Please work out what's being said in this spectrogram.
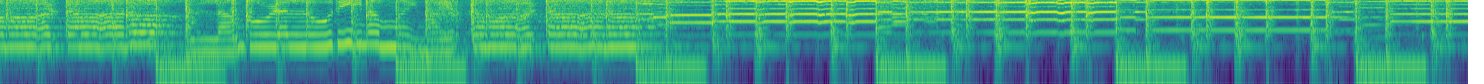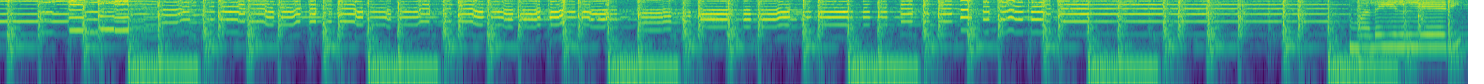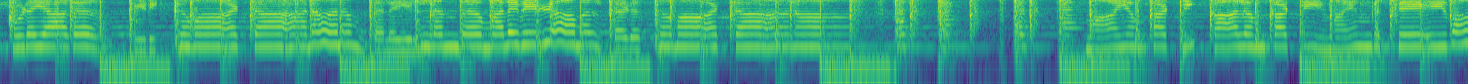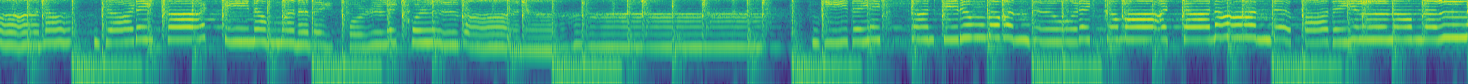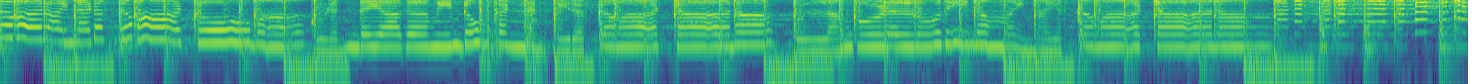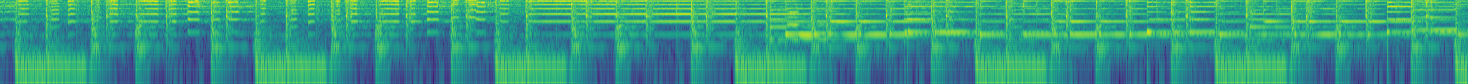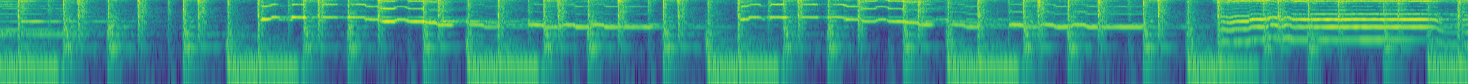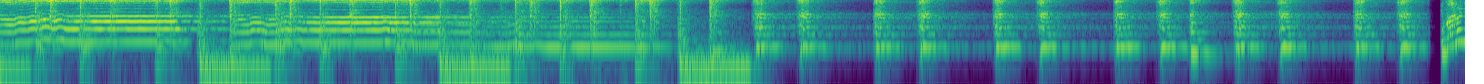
come on. பிடிக்க மாட்டானாம் தலையில் அந்த மலை விழாமல் தடுக்க மாட்டானா மாயம் காட்டி காலம் காட்டி மயங்கச் செய்வான். இறக்க மாட்டானா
